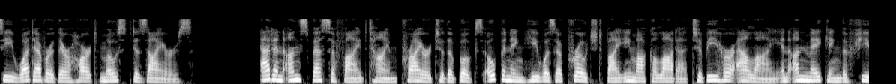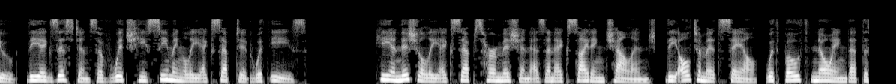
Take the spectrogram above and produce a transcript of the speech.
see whatever their heart most desires. At an unspecified time prior to the book's opening he was approached by Immaculata to be her ally in unmaking the fugue, the existence of which he seemingly accepted with ease. He initially accepts her mission as an exciting challenge, the ultimate sale, with both knowing that the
